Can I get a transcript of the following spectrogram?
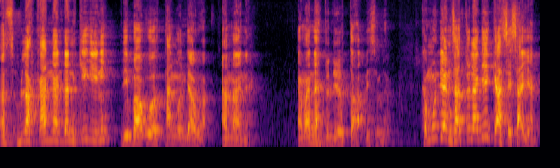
eh, sebelah kanan dan kiri ni, di bawah tanggungjawab, amanah. Amanah tu diletak di sebelah. Kemudian satu lagi, kasih sayang.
